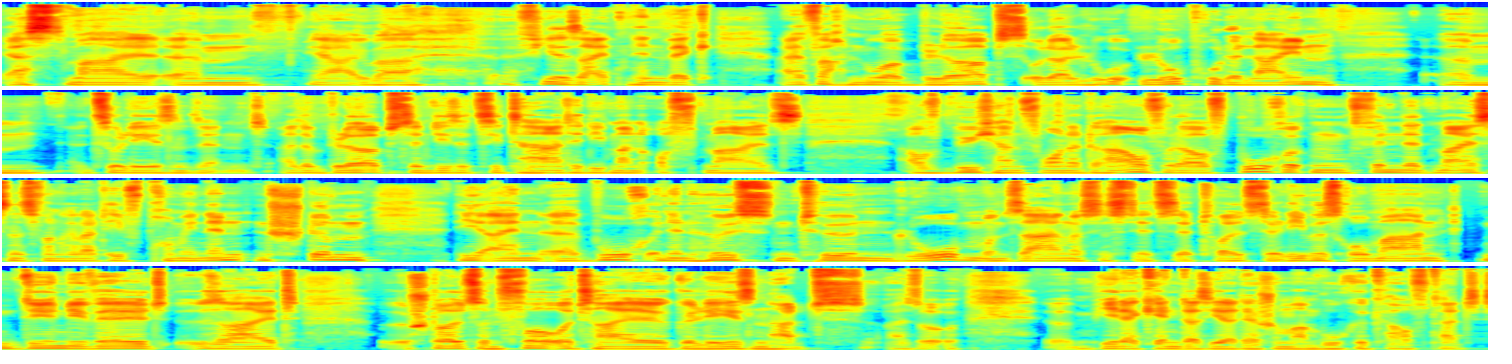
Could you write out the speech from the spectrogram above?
erstmal ähm, ja über vier Seiten hinweg einfach nur Blurbs oder Lobhudeleien ähm, zu lesen sind. Also Blurbs sind diese Zitate, die man oftmals auf Büchern vorne drauf oder auf Buchrücken findet, meistens von relativ prominenten Stimmen, die ein äh, Buch in den höchsten Tönen loben und sagen, das ist jetzt der tollste Liebesroman, den die Welt seit äh, Stolz und Vorurteil gelesen hat. Also äh, jeder kennt das, jeder, der schon mal ein Buch gekauft hat,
